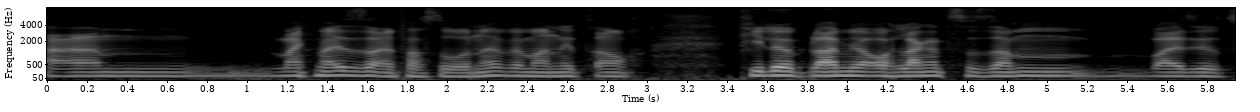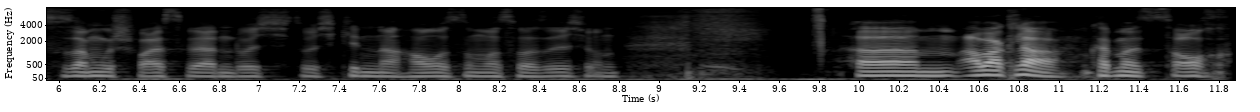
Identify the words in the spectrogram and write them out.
ähm, manchmal ist es einfach so, ne? wenn man jetzt auch, viele bleiben ja auch lange zusammen, weil sie zusammengeschweißt werden durch, durch Kinder, Haus und was weiß ich und ähm, aber klar, kann man jetzt auch,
